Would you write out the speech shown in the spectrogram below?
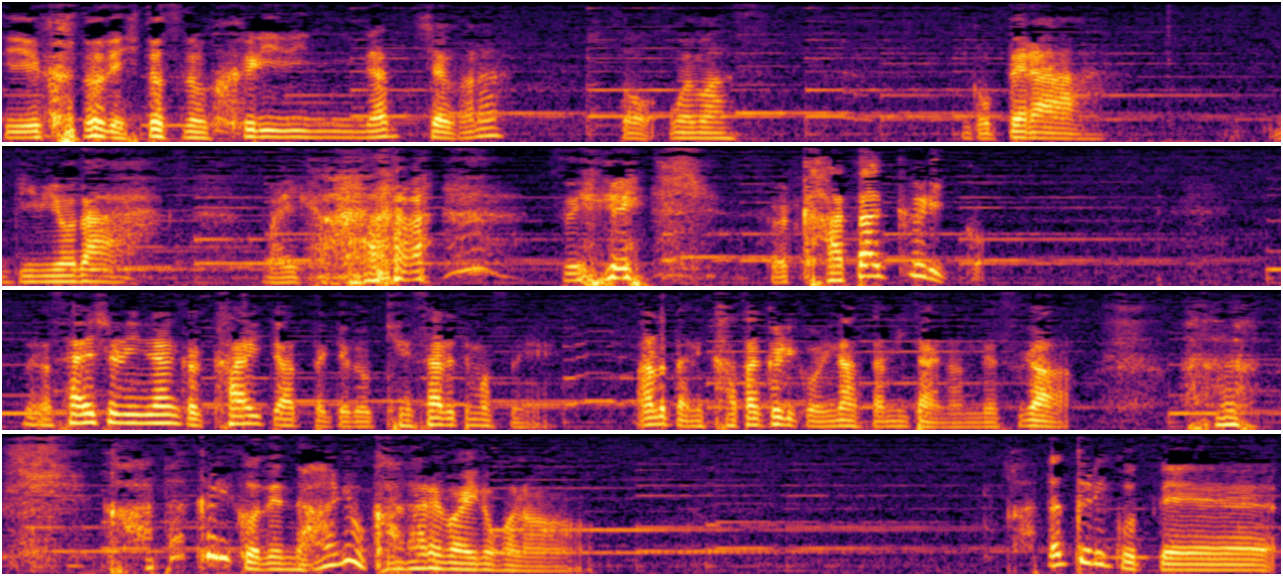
ていうことで一つのくくりになっちゃうかな、と思います。ゴッペラ、微妙だ。まあいいか。次、片栗粉。なんか最初になんか書いてあったけど消されてますね。新たに片栗粉になったみたいなんですが、片栗粉で何を語ればいいのかな片栗粉って、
